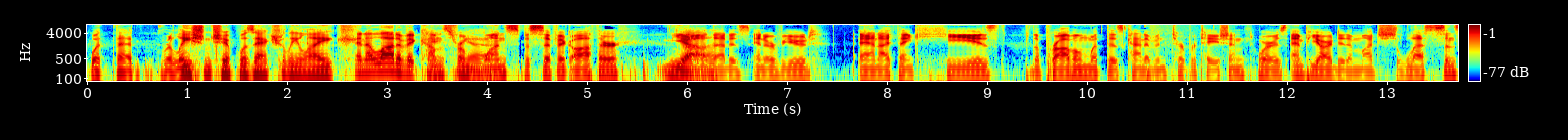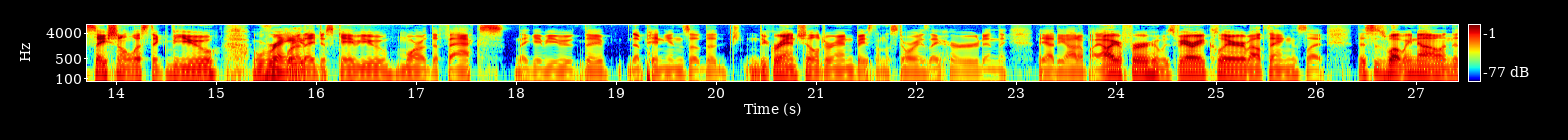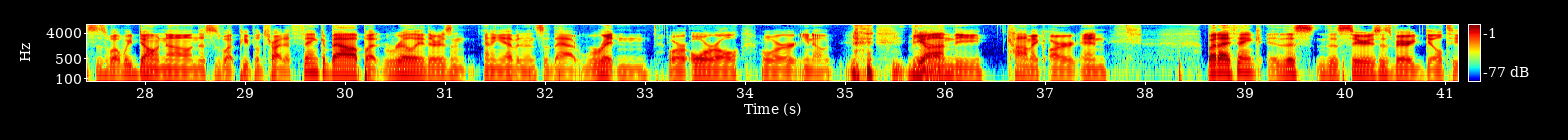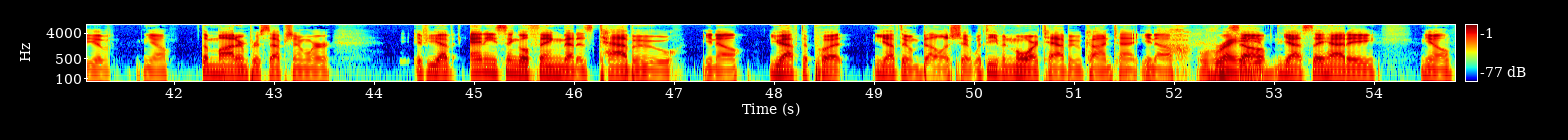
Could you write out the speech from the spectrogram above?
what that relationship was actually like. and a lot of it comes from yeah. one specific author yeah. uh, that is interviewed, and I think he is the problem with this kind of interpretation. Whereas NPR did a much less sensationalistic view right. where they just gave you more of the facts. They gave you the opinions of the the grandchildren based on the stories they heard, and they they had the autobiographer who was very clear about things like this is what we know and this is what we don't know and this is what people try to think about, but really there isn't any evidence of that written or oral or you know beyond the comic art and. But I think this this series is very guilty of you know the modern perception where if you have any single thing that is taboo, you know, you have to put you have to embellish it with even more taboo content, you know. right. So, yes, they had a, you know,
